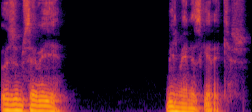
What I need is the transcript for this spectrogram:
özümsemeyi bilmeniz gerekir.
